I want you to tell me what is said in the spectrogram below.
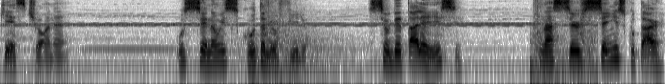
questiona: Você não escuta, meu filho? Seu detalhe é esse? Nascer sem escutar.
